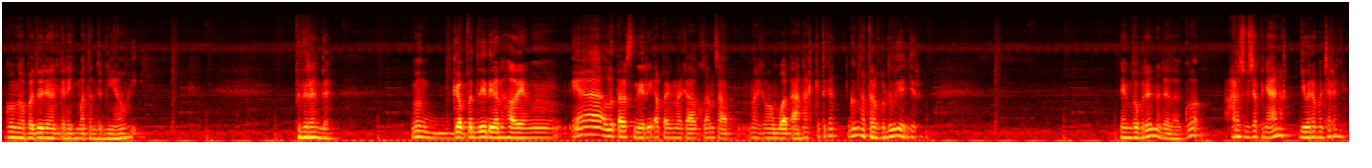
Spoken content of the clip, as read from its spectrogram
gue nggak peduli dengan kenikmatan duniawi. Beneran dah gue gak peduli dengan hal yang ya lu tahu sendiri apa yang mereka lakukan saat mereka membuat anak gitu kan. Gue nggak terlalu peduli anjir. Yang gue beneran adalah gue harus bisa punya anak. Gimana pun caranya.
